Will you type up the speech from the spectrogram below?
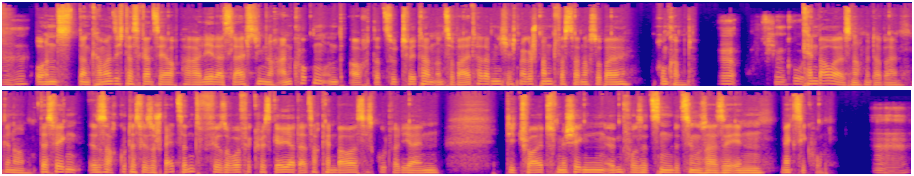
Mhm. Und dann kann man sich das Ganze ja auch parallel als Livestream noch angucken und auch dazu twittern und so weiter. Da bin ich echt mal gespannt, was da noch so bei rumkommt. Ja, klingt gut. Ken Bauer ist noch mit dabei, genau. Deswegen ist es auch gut, dass wir so spät sind. Für sowohl für Chris Gilliard als auch Ken Bauer ist es gut, weil die ja in Detroit, Michigan irgendwo sitzen, beziehungsweise in Mexiko. Mhm.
